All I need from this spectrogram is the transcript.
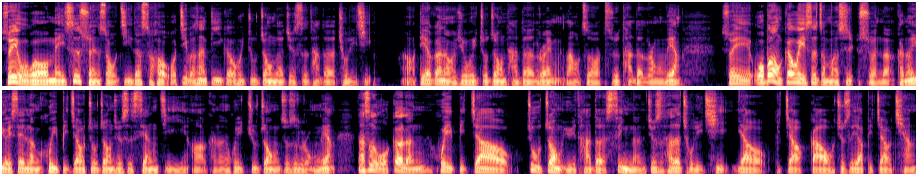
所以我每次选手机的时候，我基本上第一个会注重的就是它的处理器啊，第二个呢，我就会注重它的 RAM，然后之后就是它的容量。所以我不懂各位是怎么是选的，可能有一些人会比较注重就是相机啊，可能会注重就是容量，但是我个人会比较注重于它的性能，就是它的处理器要比较高，就是要比较强，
